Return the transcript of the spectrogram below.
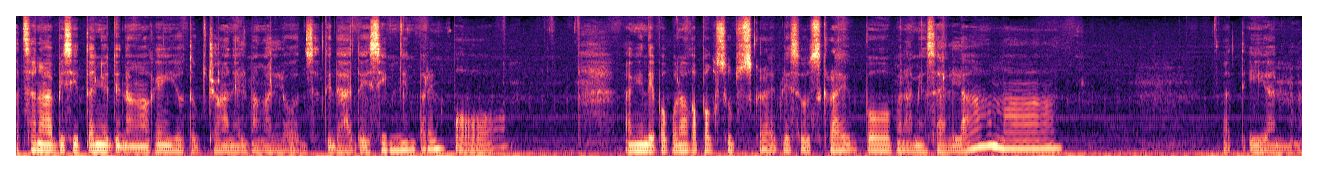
At sana bisita nyo din ang aking YouTube channel mga Lods. At Idaday Simnim pa rin po. Ang hindi pa po nakapag-subscribe, please subscribe po. Maraming salamat. At iyan.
